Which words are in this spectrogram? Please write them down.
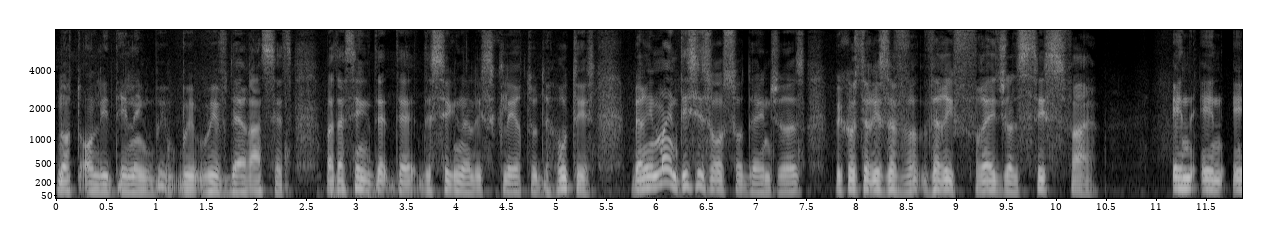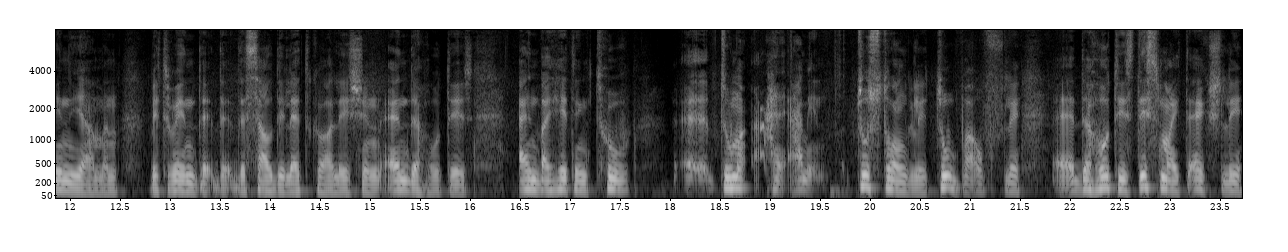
not only dealing with, with, their assets. But I think that the, the signal is clear to the Houthis. Bear in mind, this is also dangerous because there is a very fragile ceasefire in, in, in Yemen between the, the, the Saudi-led coalition and the Houthis. And by hitting two uh, too I mean, too strongly, too powerfully, uh, the Houthis, this might actually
